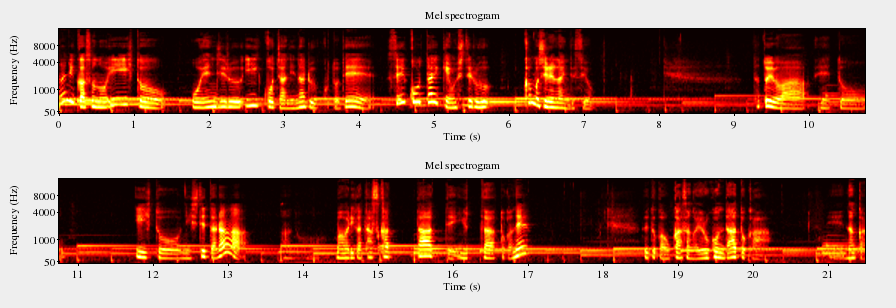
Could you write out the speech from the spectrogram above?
何かそのいい人を演じるいい子ちゃんになることで成功体験をしてるかもしれないんですよ。例えば、えーと、いい人にしてたらあの周りが助かったって言ったとかね。それとかお母さんが喜んだとか、えー、なんか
